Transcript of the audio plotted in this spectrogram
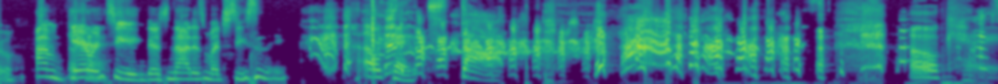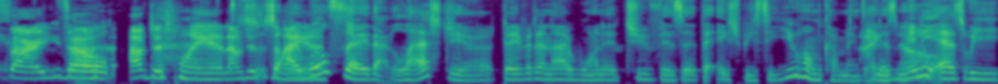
true. I'm guaranteeing there's not as much seasoning. Okay, stop. okay. Sorry, you know, So, I'm just playing. I'm just so I will say that last year, David and I wanted to visit the HBCU homecomings, and I as many as we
